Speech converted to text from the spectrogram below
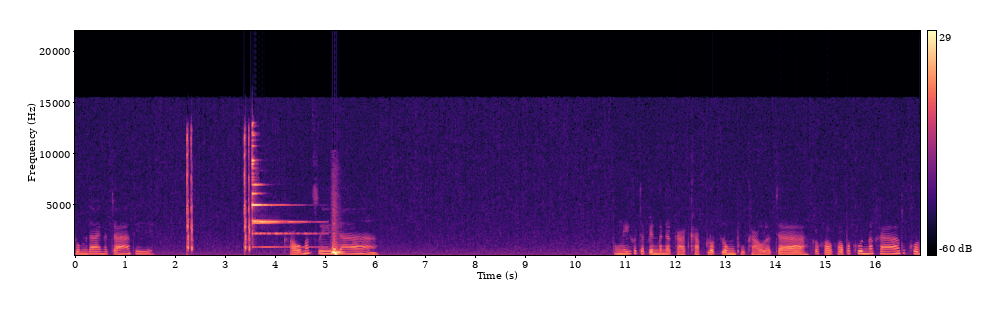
ชมได้นะจ๊ะ ที่ เขามักซีจ้า รงนี้ก็จะเป็นบรรยากาศขับรถลงภูเขาแล้วจ้า ก็ขอขอบพระคุณนะคะ ทุกคน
